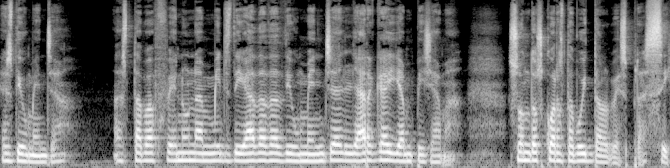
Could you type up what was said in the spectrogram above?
És diumenge. Estava fent una migdiada de diumenge llarga i en pijama. Són dos quarts de vuit del vespre, sí.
